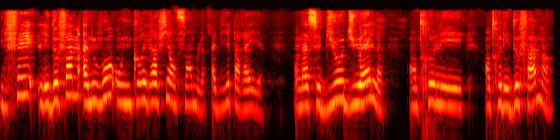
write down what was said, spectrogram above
il fait les deux femmes à nouveau ont une chorégraphie ensemble, habillées pareil. On a ce duo duel entre les entre les deux femmes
